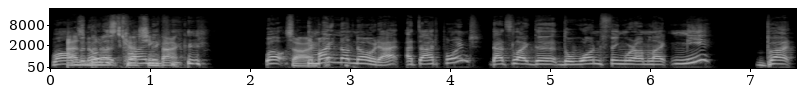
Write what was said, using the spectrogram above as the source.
While As Benoot's is catching to- back. well, Sorry. he might not know that at that point. That's like the the one thing where I'm like, me. But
